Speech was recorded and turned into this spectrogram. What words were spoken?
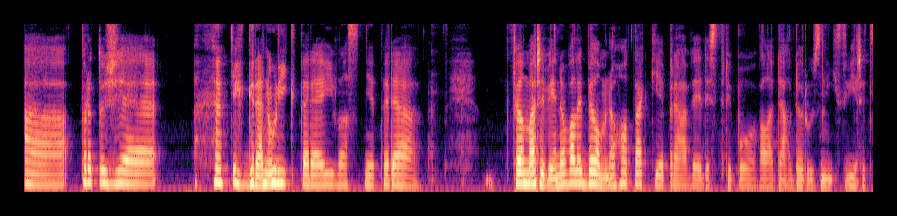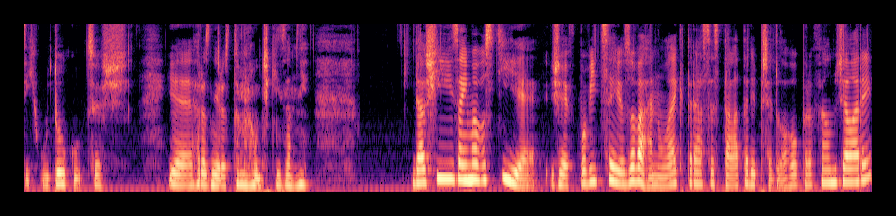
a protože těch granulí, které jí vlastně teda filmaři věnovali, bylo mnoho, tak je právě distribuovala dál do různých zvířecích útulků, což je hrozně roztomloučký za mě. Další zajímavostí je, že v povídce Jozova Hanule, která se stala tedy předlohou pro film Želary,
